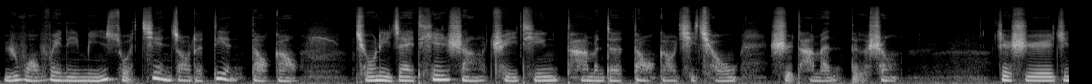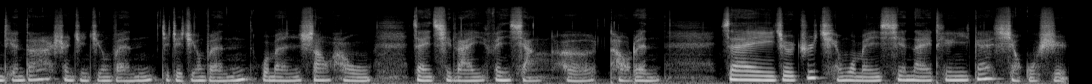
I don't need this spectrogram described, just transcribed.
与我为你民所建造的殿祷告，求你在天上垂听他们的祷告祈求，使他们得胜。”这是今天的圣经经文，这节经文我们稍后再一起来分享和讨论。在这之前，我们先来听一个小故事。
